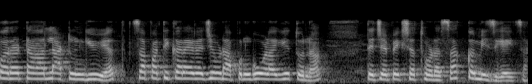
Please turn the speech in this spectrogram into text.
पराठा लाटून घेऊयात. चपाती करायला जेवढा आपण गोळा घेतो ना त्याच्यापेक्षा थोडासा कमीच घ्यायचा.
